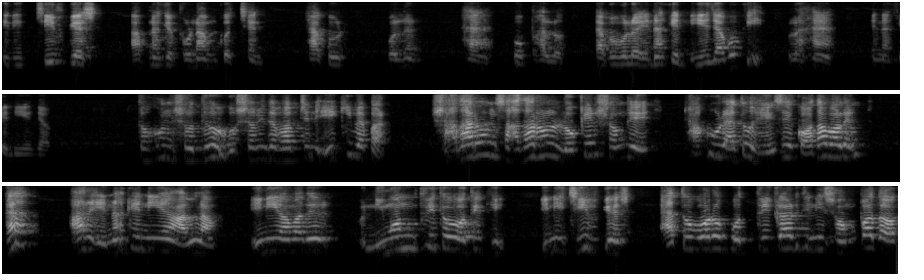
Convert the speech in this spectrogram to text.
তিনি চিফ গেস্ট, আপনাকে প্রণাম করছেন। ঠাকুর বললেন হ্যাঁ খুব ভালো। তারপর বলল, এনাকে নিয়ে যাব কি? বলল হ্যাঁ এনাকে নিয়ে যাব। তখন শ্রদ্ধেয় গোস্বামীদা ভাবছেন, এ কি ব্যাপার? সাধারণ সাধারণ লোকের সঙ্গে ঠাকুর এত হেসে কথা বলেন হ্যাঁ? আর এনাকে নিয়ে আনলাম। ইনি আমাদের নিমন্ত্রিত অতিথি, ইনি চিফ গেস্ট এত বড় পত্রিকার যিনি সম্পাদক,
